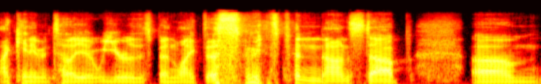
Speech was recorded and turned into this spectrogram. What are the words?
I can't even tell you a year that's been like this. I mean, it's been nonstop, um,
